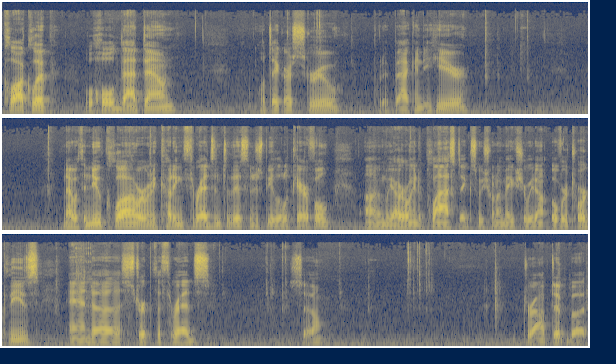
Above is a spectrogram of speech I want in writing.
claw clip, we'll hold that down. We'll take our screw, put it back into here. Now with the new claw, we're to be cutting threads into this, so just be a little careful. Um, and we are going to plastic, so we just want to make sure we don't over torque these and uh, strip the threads. So, dropped it, but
